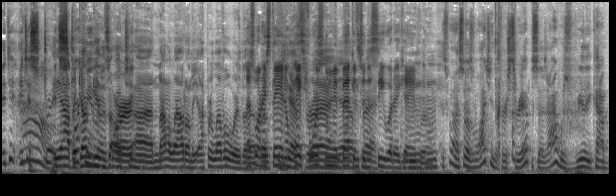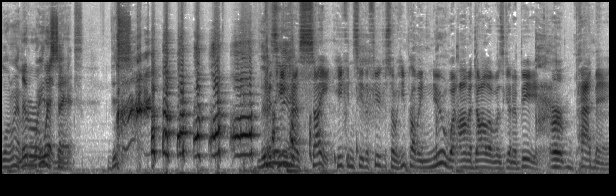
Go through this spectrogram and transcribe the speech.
it, it just Oh. stri- it Yeah, the struck me when I was Gungans are uh, not allowed on the upper level where the. That's why they the- stay in. Yeah, they that's force them in yeah, back that's into the sea where they came from. That's when I was, watching the first three episodes. I was really kind of blown away. I'm Literal like, wait a second. wetbacks. This Because he has sight, he can see the future, so he probably knew what Amidala was going to be, or Padme.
